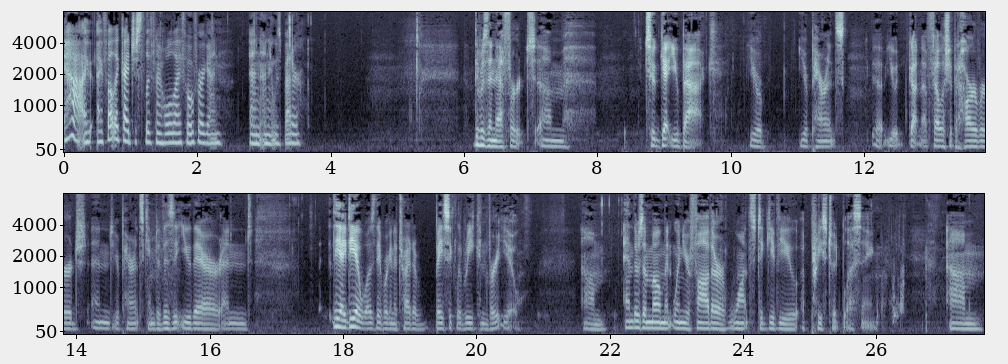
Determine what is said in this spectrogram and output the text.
yeah, I, I felt like I just lived my whole life over again and, and it was better. There was an effort um, to get you back. Your your parents, uh, you had gotten a fellowship at Harvard, and your parents came to visit you there, and the idea was they were going to try to basically reconvert you. Um, and there's a moment when your father wants to give you a priesthood blessing. Um,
